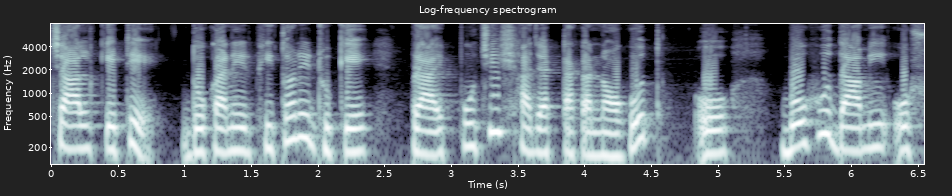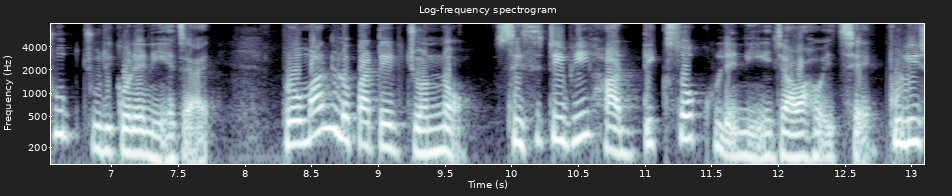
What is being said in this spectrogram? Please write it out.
চাল কেটে দোকানের ভিতরে ঢুকে প্রায় পঁচিশ হাজার টাকা নগদ ও বহু দামি ওষুধ চুরি করে নিয়ে যায়। প্রমাণ লোপাটের জন্য সিসিটিভি হার্ড ডিস্কও খুলে নিয়ে যাওয়া হয়েছে। পুলিশ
